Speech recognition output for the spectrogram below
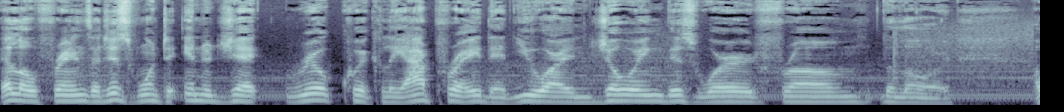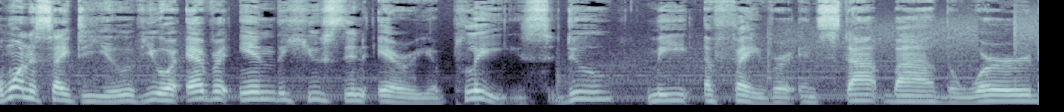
Hello, friends. I just want to interject real quickly. I pray that you are enjoying this word from the Lord. I want to say to you, if you are ever in the Houston area, please do me a favor and stop by the Word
